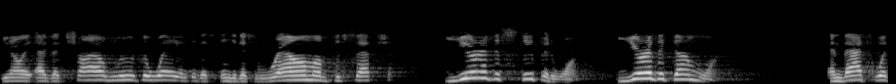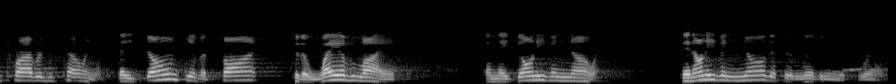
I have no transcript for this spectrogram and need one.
You know, as a child moves away into this, into this realm of deception. You're the stupid one. You're the dumb one. And that's what Proverbs is telling us. They don't give a thought to the way of life, and they don't even know it. They don't even know that they're living in this realm.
